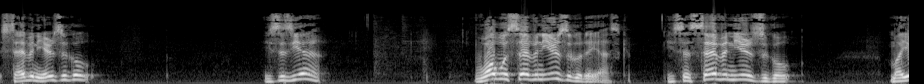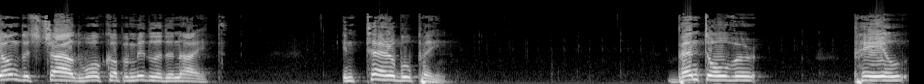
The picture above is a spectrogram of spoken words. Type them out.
seven years ago? He says, yeah. What was seven years ago, they ask him. He says, seven years ago, My youngest child woke up in the middle of the night in terrible pain. Bent over, pale,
